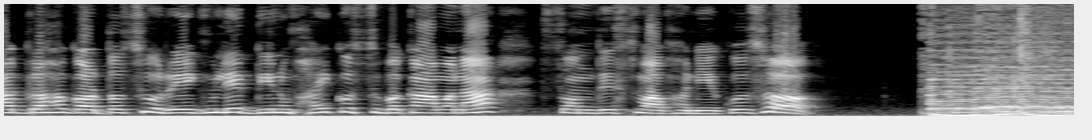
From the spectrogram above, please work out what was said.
आग्रह गर्दछु। रेग्मीले दिनुभएको शुभकामना सन्देशमा भनिएको छ।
